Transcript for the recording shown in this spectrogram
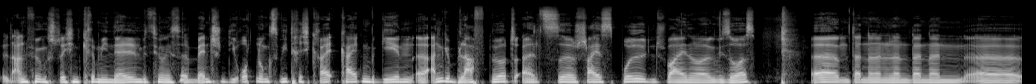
in Anführungsstrichen Kriminellen beziehungsweise Menschen, die Ordnungswidrigkeiten begehen, äh, angeblafft wird als äh, scheiß Bullenschwein oder irgendwie sowas. Ähm, dann dann, dann, dann, dann äh,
